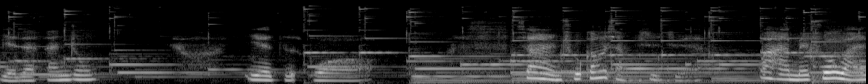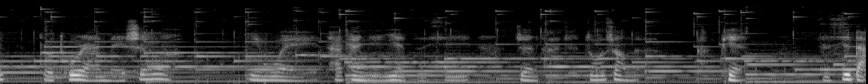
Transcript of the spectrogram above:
也在山中。叶子，我。夏冉初刚想拒绝，话还没说完，就突然没声了，因为他看见叶子熙正拿着桌上的卡片，仔细打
